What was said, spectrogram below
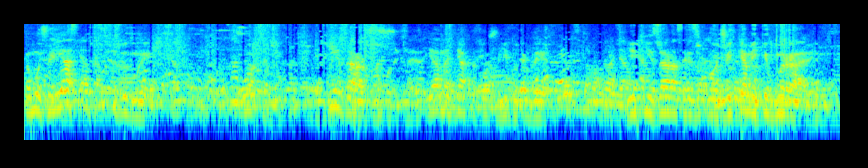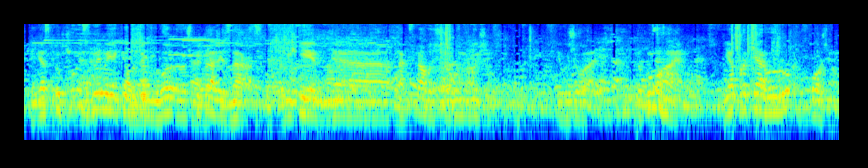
Тому що я спілкуюся з людьми, хлопцями, які зараз знаходяться. Я на днях також їду туди, які зараз ризикують життям, які вмирають. Я спілкуюся з ними, які лежать в шпиталі зараз, які е, так сталося, що вони вижили і виживають. Допомагаємо. Я протягую руку кожному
